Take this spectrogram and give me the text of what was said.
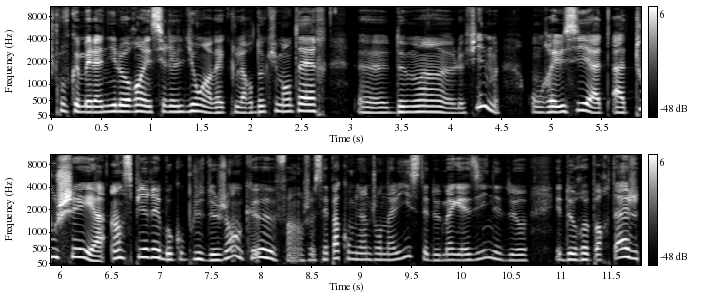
Je trouve que Mélanie Laurent et Cyril Dion, avec leur documentaire euh, Demain euh, le film, ont réussi à, à toucher et à inspirer beaucoup plus de gens que, enfin, je sais pas combien de journalistes et de magazines et de, et de reportages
